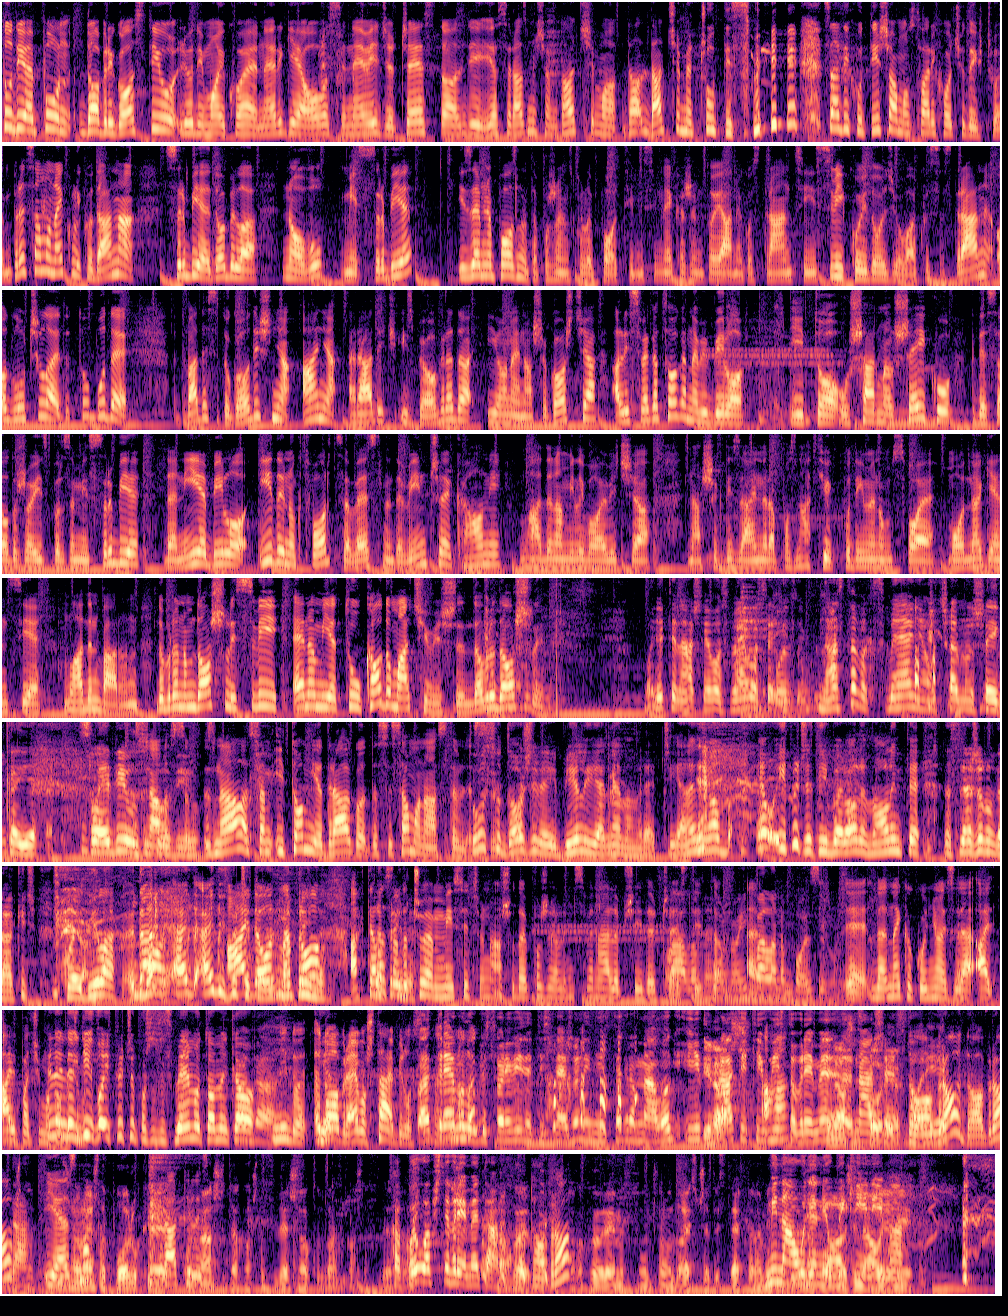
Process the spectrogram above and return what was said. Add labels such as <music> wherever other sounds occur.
Studio je pun dobri gostiju, ljudi moji, koja je energija, ovo se ne viđe često. Ja se razmišljam da će me čuti svi. <laughs> Sad ih utišavam, u stvari hoću da ih čujem. Pre samo nekoliko dana Srbija je dobila novu Miss Srbije i zemlja poznata po ženskoj lepoti, mislim, ne kažem to ja, nego stranci i svi koji dođu ovako sa strane, odlučila je da to bude 20-godišnja Anja Radić iz Beograda i ona je naša gošća, ali svega toga ne bi bilo i to u Sharmel el Sheikhu, gde se održao izbor za Miss Srbije, da nije bilo idejnog tvorca Vesne Devinče, kao ni Mladena Milivojevića, našeg dizajnera, poznatijeg pod imenom svoje modne agencije, Mladen Baron. Dobro nam došli svi, Enam je tu, kao domaći više. Dobro došli. <laughs> Voljete naše, evo smemo se, nastavak smejanja od Čarno Šejka je sledi u studiju. Znala sam i to mi je drago da se samo nastavlja. Tu su dožive i bili, ja nemam reči. Evo, ispričaj ti Barone, molim te, da Snežanu Dakić, koja je bila... <laughs> Ajde, ispričajte, na primjer. A htjela sam da čujem misicu našu, da je poželim sve najlepše i da je čestitam. Hvala i hvala na pozivu. E, da nekako njoj se da... Ajde, pa ćemo to... Ne, ne, ne, ispričaj, pošto se smijemo o tome kao... Pa dobro, evo, šta je bilo sa pa Snežanom? Pa trebalo bi stvari vidjeti Snežani na Instagram Instagram nalog i pratiti u isto vreme naše storije. Dobro, dobro. Jesmo. nešto poruke naše, tako što se dešava kod vas? Kako je uopšte vreme tamo? Dobro. Kako je vreme sunčano, 24 stepena. Mi nauljeni u bikinima.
